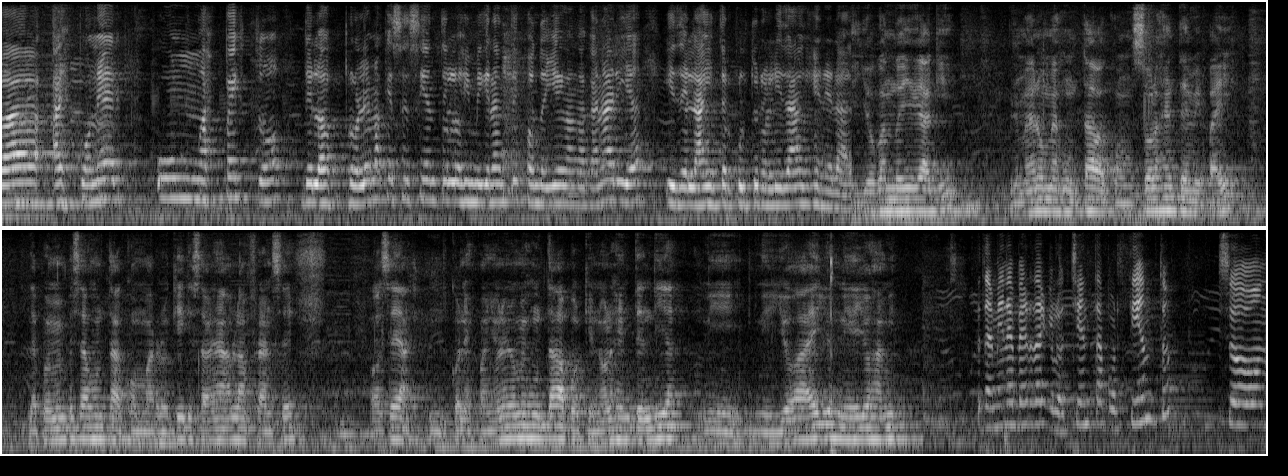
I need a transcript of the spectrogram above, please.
va a exponer un aspecto de los problemas que se sienten los inmigrantes cuando llegan a Canarias y de la interculturalidad en general. Yo cuando llegué aquí, primero me juntaba con solo gente de mi país, después me empecé a juntar con marroquíes que saben hablar francés, o sea, con españoles no me juntaba porque no los entendía, ni, ni yo a ellos, ni ellos a mí. Pero también es verdad que el 80% son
